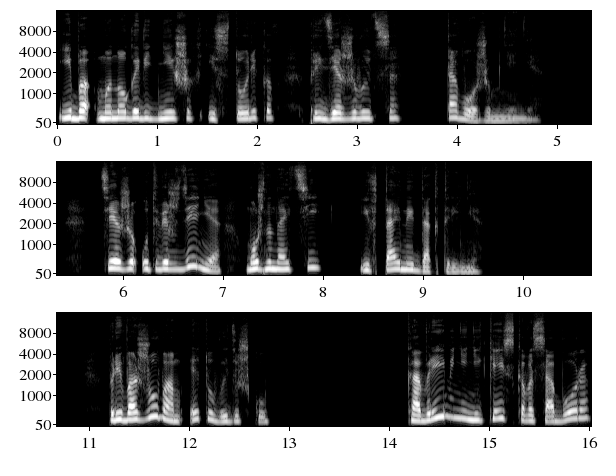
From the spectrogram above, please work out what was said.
ибо много виднейших историков придерживаются того же мнения. Те же утверждения можно найти и в тайной доктрине. Привожу вам эту выдержку. Ко времени Никейского собора,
